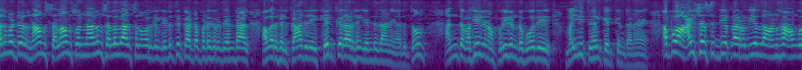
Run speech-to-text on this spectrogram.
அது மட்டும் நாம் சலாம் சொன்னாலும் சல்லல்லாஹு அவர்கள் எடுத்துக்காட்ட காட்டப்படுகிறது என்றால் அவர்கள் காதலை கேட்கிறார்கள் என்றுதானே அர்த்தம். அந்த வகையில் நான் புரிகின்ற போது மையத்துகள் கேட்கின்றன. அப்போ ஆயிஷா சித்தியக்கா ரலியல்லாஹு அன்ஹா அவங்க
